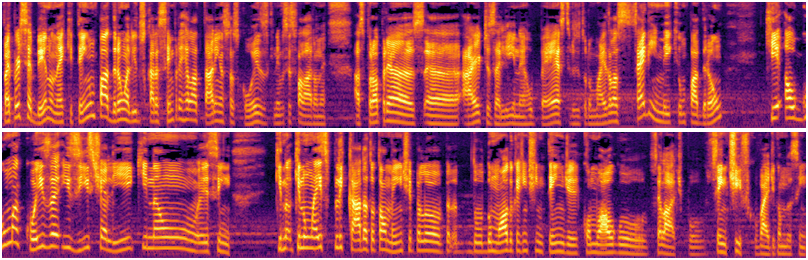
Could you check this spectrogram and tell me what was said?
vai percebendo né, que tem um padrão ali dos caras sempre relatarem essas coisas, que nem vocês falaram, né? As próprias uh, artes ali, né, rupestres e tudo mais, elas seguem meio que um padrão que alguma coisa existe ali que não, assim, que, não, que não é explicada totalmente pelo, pelo do, do, modo que a gente entende como algo, sei lá, tipo, científico, vai, digamos assim.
